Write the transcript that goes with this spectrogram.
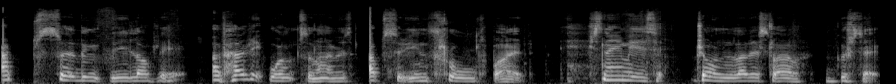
absolutely lovely. I've heard it once and I was absolutely enthralled by it. His name is John Ladislav Dussek,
